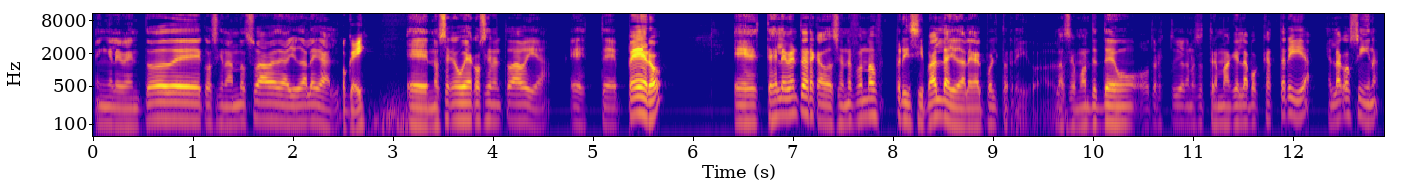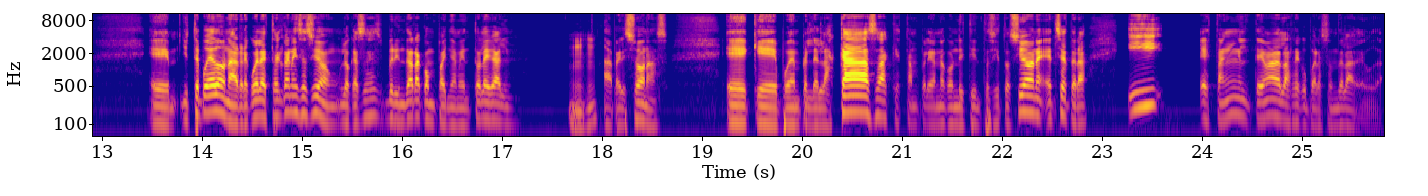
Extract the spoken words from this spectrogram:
en el evento de Cocinando Suave de Ayuda Legal. Ok. Eh, no sé qué voy a cocinar todavía, este, pero este es el evento de recaudación de fondos principal de Ayuda Legal Puerto Rico. Lo hacemos desde un- otro estudio que nosotros tenemos aquí en la podcastería, en la cocina. Eh, y usted puede donar. Recuerda, esta organización lo que hace es brindar acompañamiento legal a personas eh, que pueden perder las casas, que están peleando con distintas situaciones, etcétera, y están en el tema de la recuperación de la deuda,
